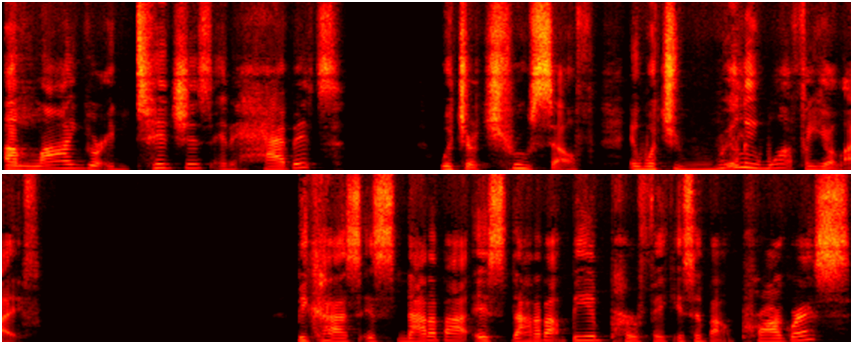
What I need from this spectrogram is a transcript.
Align your intentions and habits with your true self and what you really want for your life. Because it's not about it's not about being perfect, it's about progress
